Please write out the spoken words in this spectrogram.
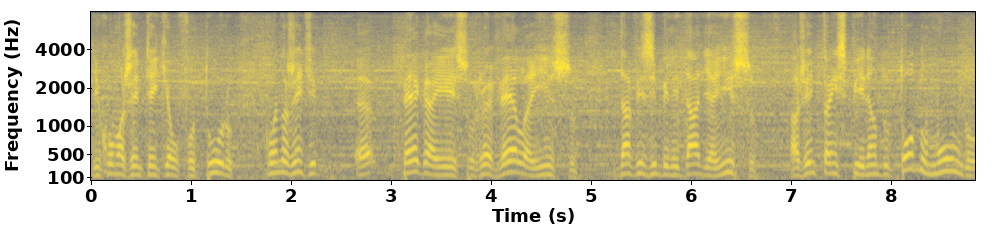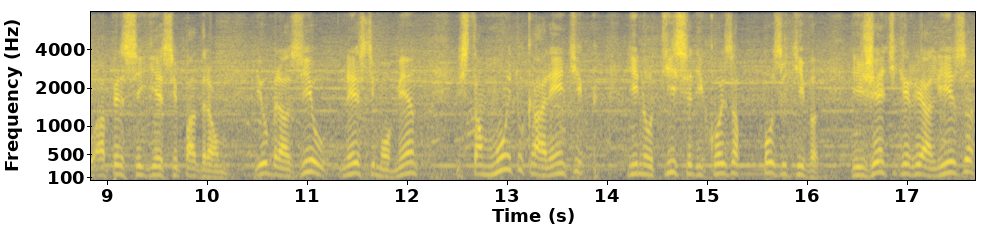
de como a gente tem que ir ao futuro, quando a gente eh, pega isso, revela isso, dá visibilidade a isso, a gente está inspirando todo mundo a perseguir esse padrão. E o Brasil, neste momento, está muito carente de notícia de coisa positiva, de gente que realiza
